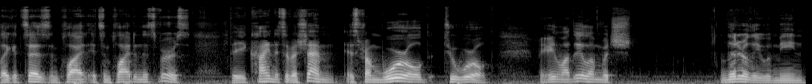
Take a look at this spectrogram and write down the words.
Like it says, implied, it's implied in this verse, the kindness of Hashem is from world to world, which literally would mean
